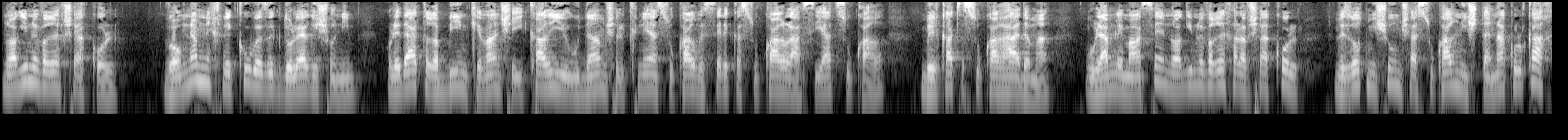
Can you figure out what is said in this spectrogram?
נוהגים לברך שהכל. ואומנם נחלקו בזה גדולי הראשונים, ולדעת רבים כיוון שעיקר ייעודם של קנה הסוכר וסלק הסוכר לעשיית סוכר, ברכת הסוכר האדמה, אולם למעשה נוהגים לברך עליו שהכל, וזאת משום שהסוכר נשתנה כל כך,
